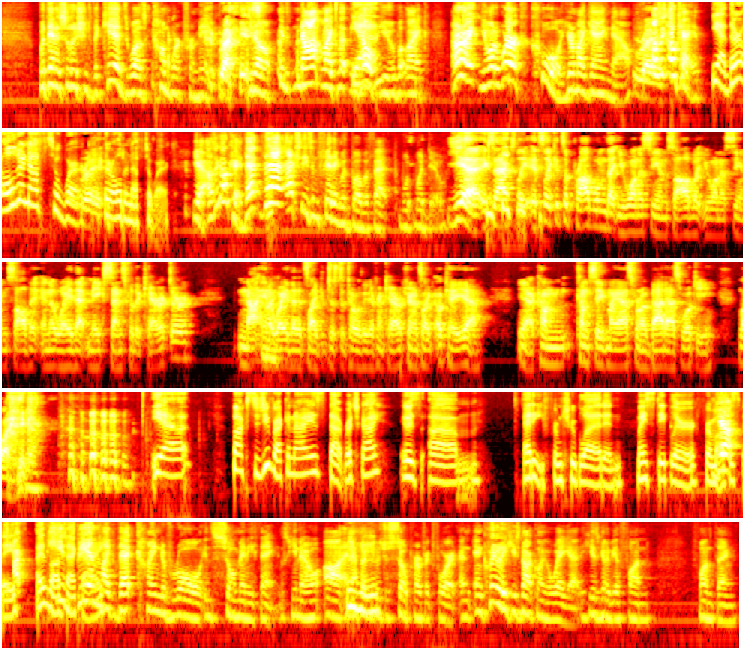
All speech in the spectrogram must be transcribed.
But then his solution to the kids was, come work for me. Right. You know, it's not like let me Yeah. help you, but like, all right, you want to work? Cool, you're my gang now. Right. I was like, okay, yeah, they're old enough to work. Right. They're old enough to work. Yeah. I was like, okay, that that actually isn't fitting with Boba Fett would, would do. Yeah, exactly. it's like it's a problem that you want to see him solve, but you want to see him solve it in a way that makes sense for the character, not in a way that it's like just a totally different character. And it's like, okay, yeah, yeah, come come save my ass from a badass Wookiee. Like, Yeah. Yeah. Fox, did you recognize that rich guy? It was um Eddie from True Blood and my stapler from Yeah, Office Space. I, love He's that been like that kind of role in so many things, you know. Uh, and I thought he Mhm. was just so perfect for it. And and clearly he's not going away yet. He's going to be a fun, fun thing.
